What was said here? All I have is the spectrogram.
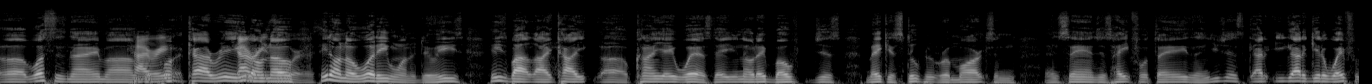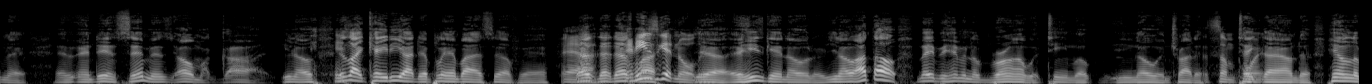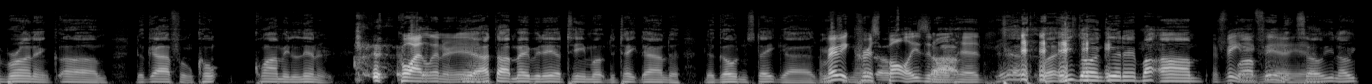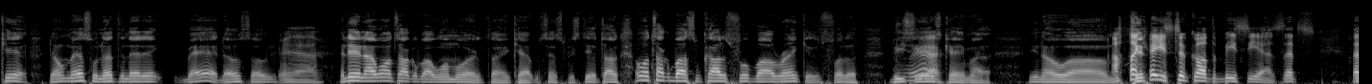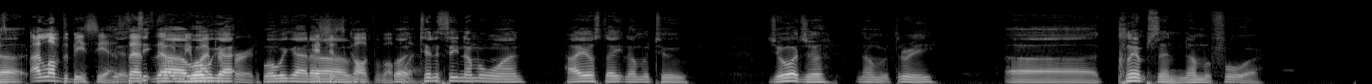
uh, what's his name? Um, the Kyrie? Kyrie. He don't know. He don't know what he want to do. He's he's about like Ky- uh, Kanye West. They you know they both just making stupid remarks and, and saying just hateful things, and you just got you got to get away from that. And and then Simmons, oh my God, you know it's like KD out there playing by himself, man. Yeah. That- that- that's And he's my- getting older. Yeah, and he's getting older. You know, I thought maybe him and LeBron would team up, you know, and try to At some take point. down the him, LeBron, and um, the guy from Ko- Kwame Leonard. Kawhi Leonard. Yeah. Yeah, I thought maybe they'll team up to take down the, the Golden State guys. or maybe you know, Chris Paul. He's an old head. Yeah, but he's doing good at Bo- um At Phoenix, uh, yeah, yeah. So you know you can't don't mess with nothing that ain't bad though. So Yeah. and then I want to talk about one more thing, Captain. Since we still talk, I want to talk about some college football rankings for the BCS Yeah. came out. You know, um, I like how you still call it the BCS. That's that's. Uh, I love the BCS. Yeah, that T- that would uh, be what my we got, preferred. Well, we got It's just um, college football what, playoff. Tennessee number one, Ohio State number two, Georgia number three, uh, Clemson number four,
